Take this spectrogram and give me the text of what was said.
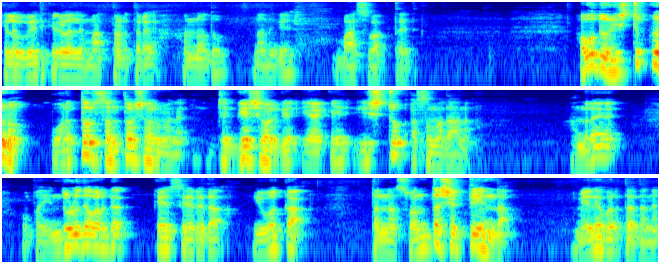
ಕೆಲವು ವೇದಿಕೆಗಳಲ್ಲಿ ಮಾತನಾಡ್ತಾರೆ ಅನ್ನೋದು ನನಗೆ ಭಾಸವಾಗ್ತಾ ಇದೆ. ಹೌದು ಇಷ್ಟಕ್ಕೂ ಹೊರತೂರು ಸಂತೋಷ್ ಅವ್ರ ಮೇಲೆ, ಜಗ್ಗೇಶ್ ಅವ್ರಿಗೆ ಯಾಕೆ ಇಷ್ಟು ಅಸಮಾಧಾನ? ಅಂದರೆ ಒಬ್ಬ ಹಿಂದುಳಿದ ವರ್ಗಕ್ಕೆ ಸೇರಿದ ಯುವಕ ತನ್ನ ಸ್ವಂತ ಶಕ್ತಿಯಿಂದ ಮೇಲೆ ಬರ್ತಾ ಇದ್ದಾನೆ.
